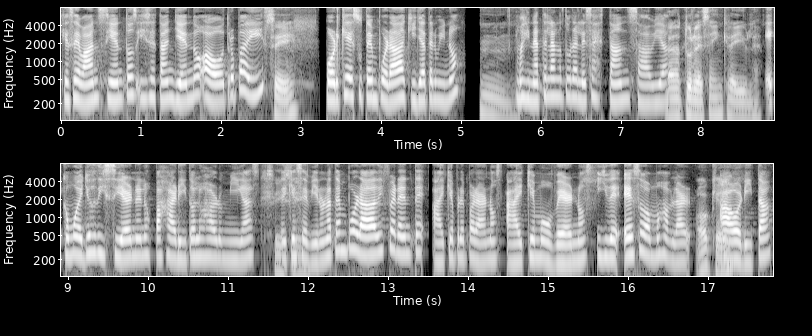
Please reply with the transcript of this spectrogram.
que se van cientos y se están yendo a otro país Sí. porque su temporada aquí ya terminó. Mm. Imagínate, la naturaleza es tan sabia. La naturaleza es increíble. eh, como ellos disciernen los pajaritos, las hormigas, Sí, de que sí. se viene una temporada diferente, hay que prepararnos, hay que movernos y de eso vamos a hablar ahorita.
